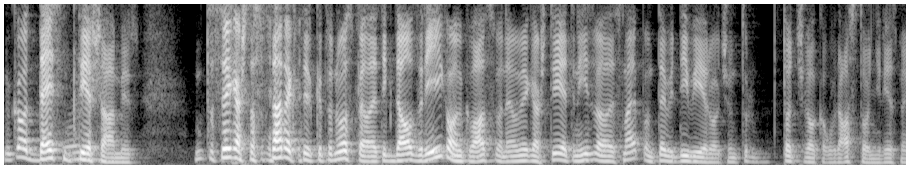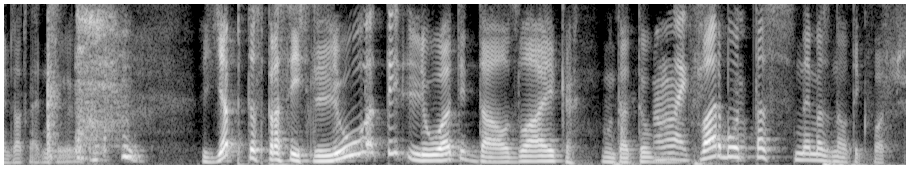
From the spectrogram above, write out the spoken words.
Nu, kaut kādi 10 tiešām ir. Nu, tas vienkārši tas saraksts ir, ka tu nospēlēji tik daudz Rīgā un klases, vai ne? Un vienkārši tie ir izvēlējies sniper, un tev ir divi ieroči, un tur taču vēl kaut kādi astoņi ir iespējams atklāt. Nu, Jep, tas prasīs ļoti, ļoti daudz laika. Un tad tu liekas- varbūt tas nemaz nav tik forši.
